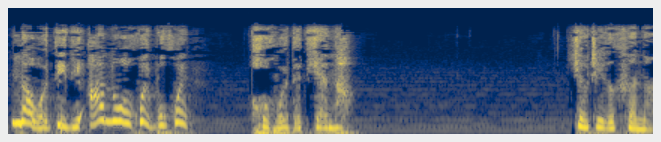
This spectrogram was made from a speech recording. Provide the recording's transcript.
那我弟弟阿诺会不会？哦，我的天哪！”有这个可能，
